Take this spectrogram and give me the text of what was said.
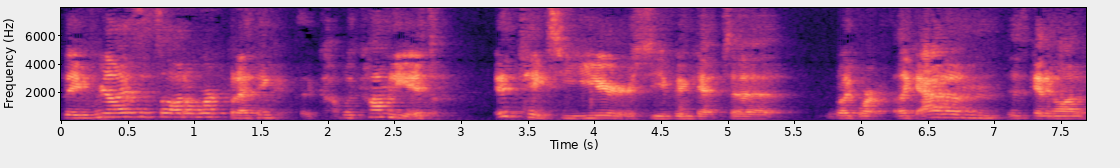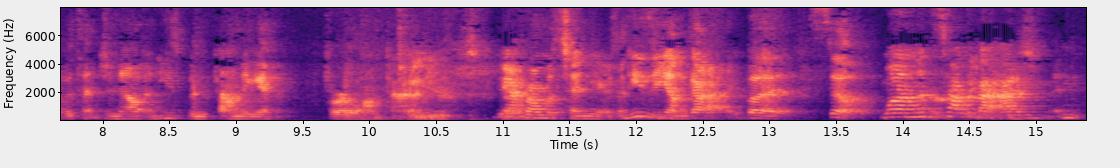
they realize it's a lot of work, but I think with comedy, it's it takes years to even get to like where like Adam is getting a lot of attention now, and he's been pounding it for a long time. Ten years. Yeah, for almost ten years, and he's a young guy, but still. Well, and let's talk about Adam. And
